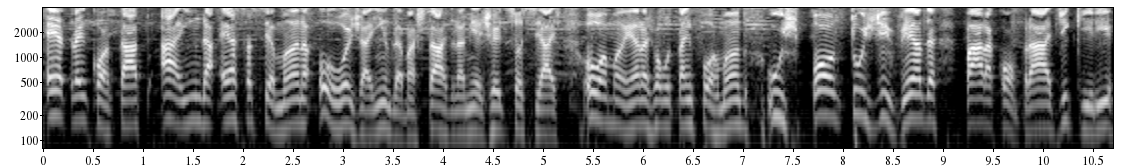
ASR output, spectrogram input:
Entra em contato ainda essa semana ou hoje ainda, mais tarde, nas minhas redes sociais ou amanhã nós vamos estar informando os pontos de venda para comprar, adquirir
